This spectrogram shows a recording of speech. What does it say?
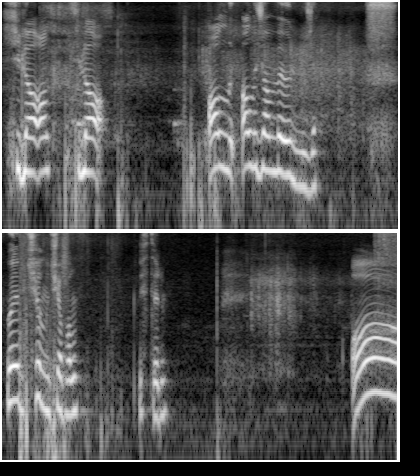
silah al. Silah al alacağım ve ölmeyeceğim. Böyle bir challenge yapalım. İsterim. Aa.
